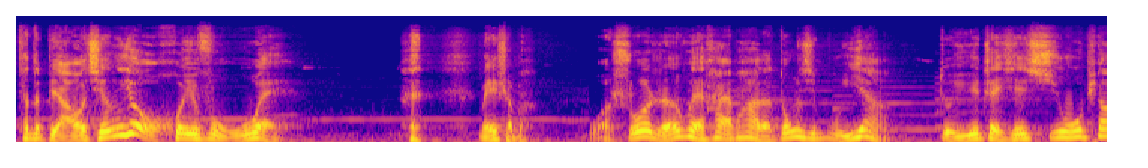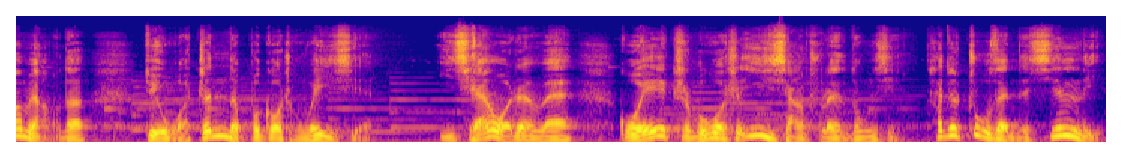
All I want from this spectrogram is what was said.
他的表情又恢复无味。哼，没什么。我说人会害怕的东西不一样。对于这些虚无缥缈的，对我真的不构成威胁。以前我认为鬼只不过是臆想出来的东西，它就住在你的心里。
